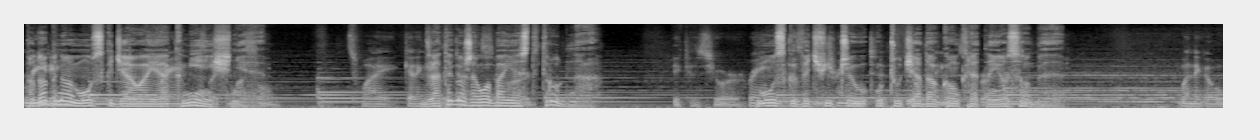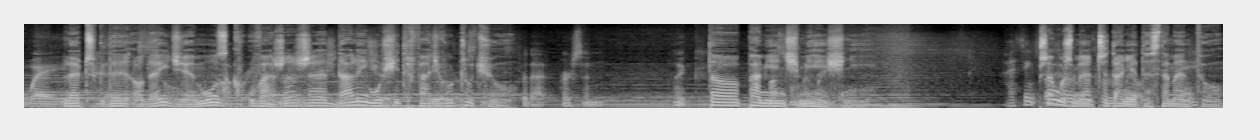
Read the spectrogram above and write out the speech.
Podobno mózg działa jak mięśnie. Dlatego żałoba jest trudna. Mózg wyćwiczył uczucia do konkretnej osoby. Lecz gdy odejdzie, mózg uważa, że dalej musi trwać w uczuciu. To pamięć mięśni. Przełóżmy czytanie testamentu.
